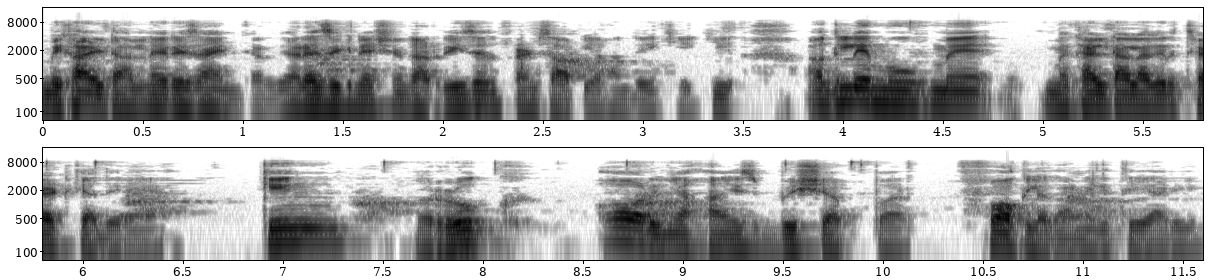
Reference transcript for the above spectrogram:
मिखाइल टाल ने रिजाइन कर दिया। रेजिग्नेशन का रीजन फ्रेंड्स आप यहाँ देखिए कि अगले मूव में मिखाइल टाल अगर थ्रेट क्या दे रहे हैं? किंग रुक और यहाँ इस बिशप पर फॉक लगाने की तैयारी।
